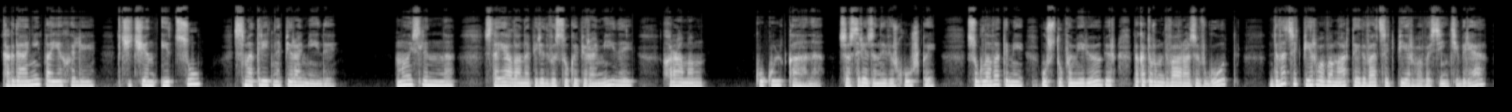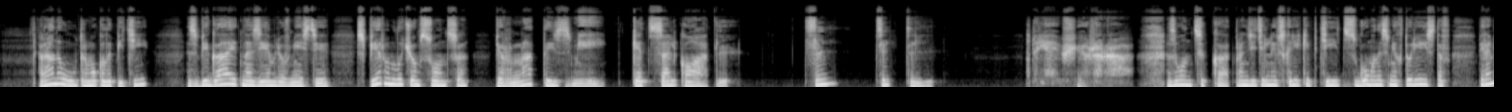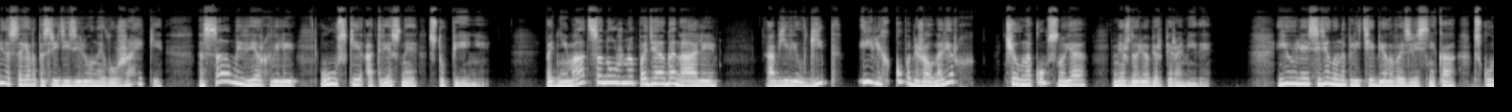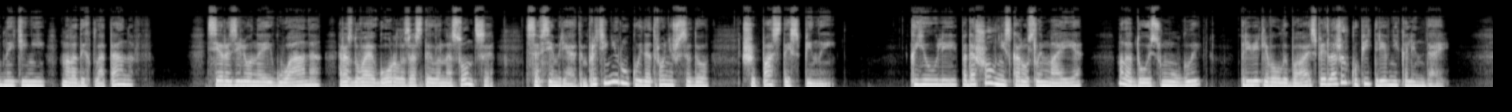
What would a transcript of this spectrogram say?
когда они поехали в Чечен-Ицу смотреть на пирамиды. Мысленно стояла она перед высокой пирамидой, храмом Кукулькана со срезанной верхушкой, с угловатыми уступами ребер, по которым два раза в год, 21 марта и 21 сентября, рано утром около пяти, сбегает на землю вместе с первым лучом солнца пернатый змей Кецалькоатль. Цль, цль, цль. Одуряющая жара, звон цикад, пронзительные вскрики птиц, гомон и смех туристов — Пирамида стояла посреди зеленой лужайки, на самый верх вели узкие отвесные ступени. «Подниматься нужно по диагонали», — объявил гид и легко побежал наверх, челноком снуя между ребер пирамиды. Юлия сидела на плите белого известняка в скудной тени молодых платанов. Серо-зеленая игуана, раздувая горло, застыла на солнце совсем рядом. Протяни руку и дотронешься до шипастой спины. К Юлии подошел низкорослый Майя, молодой, смуглый, приветливо улыбаясь, предложил купить древний календарь.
